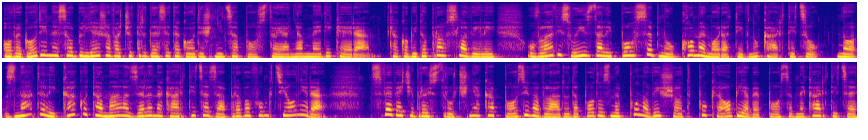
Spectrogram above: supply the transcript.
Ove godine se obilježava 40. godišnjica postojanja Medikera. Kako bi to proslavili, u vladi su izdali posebnu komemorativnu karticu. No, znate li kako ta mala zelena kartica zapravo funkcionira? Sve veći broj stručnjaka poziva vladu da poduzme puno više od puke objave posebne kartice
